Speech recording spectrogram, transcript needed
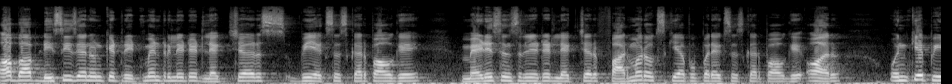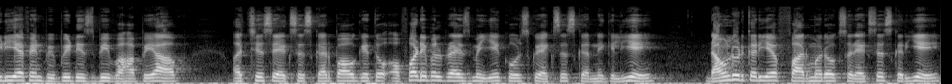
अब आप डिसीज एंड उनके ट्रीटमेंट रिलेटेड लेक्चर्स भी एक्सेस कर पाओगे। मेडिसिन रिलेटेड लेक्चर फार्मारॉक्स की आप ऊपर एक्सेस कर पाओगे और उनके पीडीएफ एंड पी भी वहाँ पे आप अच्छे से एक्सेस कर पाओगे तो अफोर्डेबल प्राइस में ये कोर्स को एक्सेस करने के लिए डाउनलोड करिए फार्मारॉक्स और एक्सेस करिए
